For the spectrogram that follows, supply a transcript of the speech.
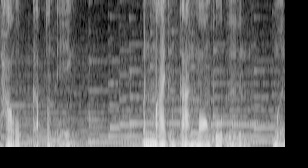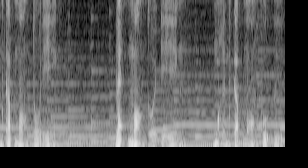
เท่ากับตนเอง มันหมายถึงการมองผู้อื่น เหมือนกับมองตัวเอง และมองตัวเอง เหมือนกับมองผู้อื่น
